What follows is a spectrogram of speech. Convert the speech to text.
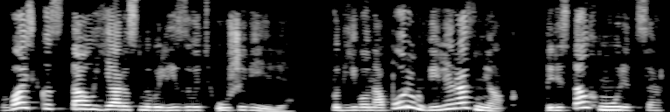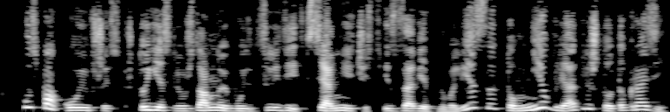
Васька стал яростно вылизывать уши Велия. Под его напором Вели размяк, перестал хмуриться, успокоившись, что если уж за мной будет следить вся нечисть из заветного леса, то мне вряд ли что-то грозит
